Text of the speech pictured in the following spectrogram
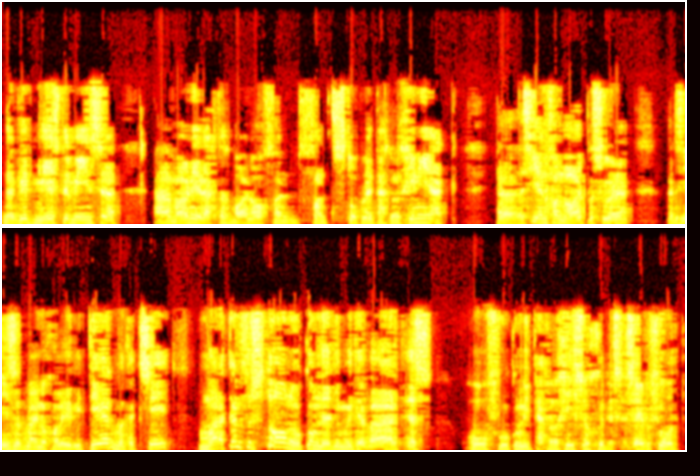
En ek weet meeste mense um, hou nie regtig baie daarvan van stopry tegnologie nie. Ek uh, is een van daai persone. Dit is iets wat my nogal irriteer, moet ek sê, maar ek kan verstaan hoekom dit die moeite werd is of hoekom die tegnologie so goed is. As jy byvoorbeeld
